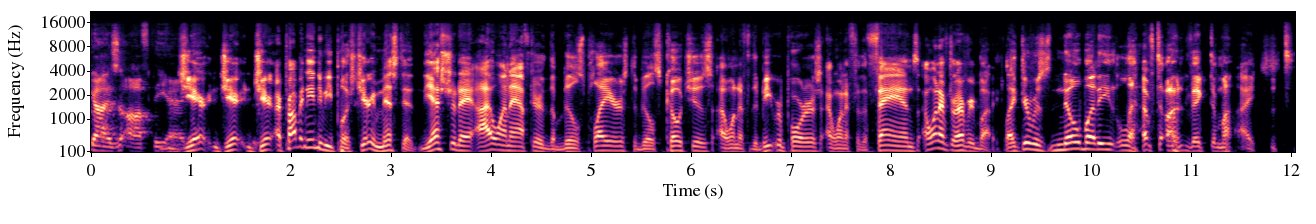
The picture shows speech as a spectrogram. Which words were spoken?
guys off the edge. Jerry, Jerry, Jerry, I probably need to be pushed. Jerry missed it yesterday. I went after the Bills players, the Bills coaches. I went after the beat reporters. I went after the fans. I went after everybody. Like there was nobody left unvictimized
